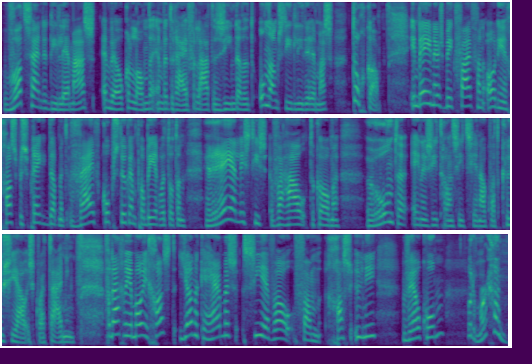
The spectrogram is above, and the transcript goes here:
Wat zijn de dilemma's en welke landen en bedrijven laten zien dat het ondanks die dilemma's toch kan? In BNR's Big Five van olie en gas bespreek ik dat met vijf kopstukken en proberen we tot een realistisch verhaal te komen rond de energietransitie en ook wat cruciaal is qua timing. Vandaag weer een mooie gast, Janneke Hermes, CFO van GasUnie. Welkom. Goedemorgen.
